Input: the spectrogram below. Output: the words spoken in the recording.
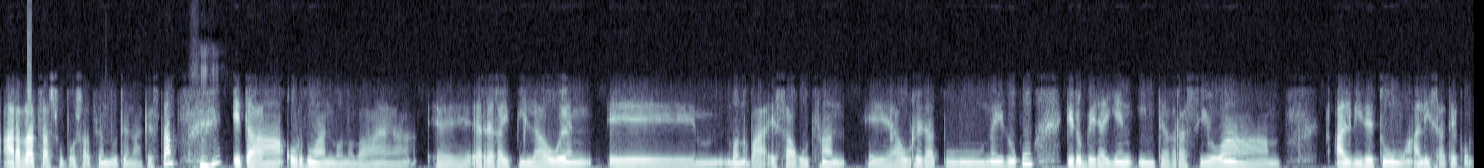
ardatza suposatzen dutenak, ezta? Uh Eta orduan, bueno, ba, e, erregai pila hauen e, bueno, ba, ezagutzan e, aurreratu nahi dugu, gero beraien integrazioa albidetu alizateko.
